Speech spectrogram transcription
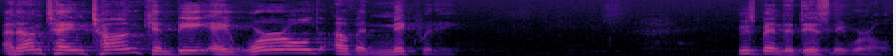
An untamed tongue can be a world of iniquity. Who's been to Disney World?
